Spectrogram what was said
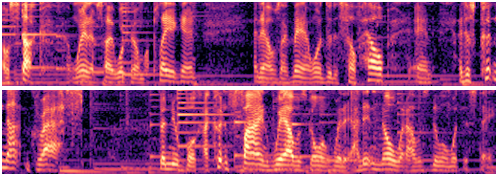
I was stuck. I went, I started working on my play again. And then I was like, man, I want to do the self help. And I just could not grasp the new book. I couldn't find where I was going with it. I didn't know what I was doing with this thing.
